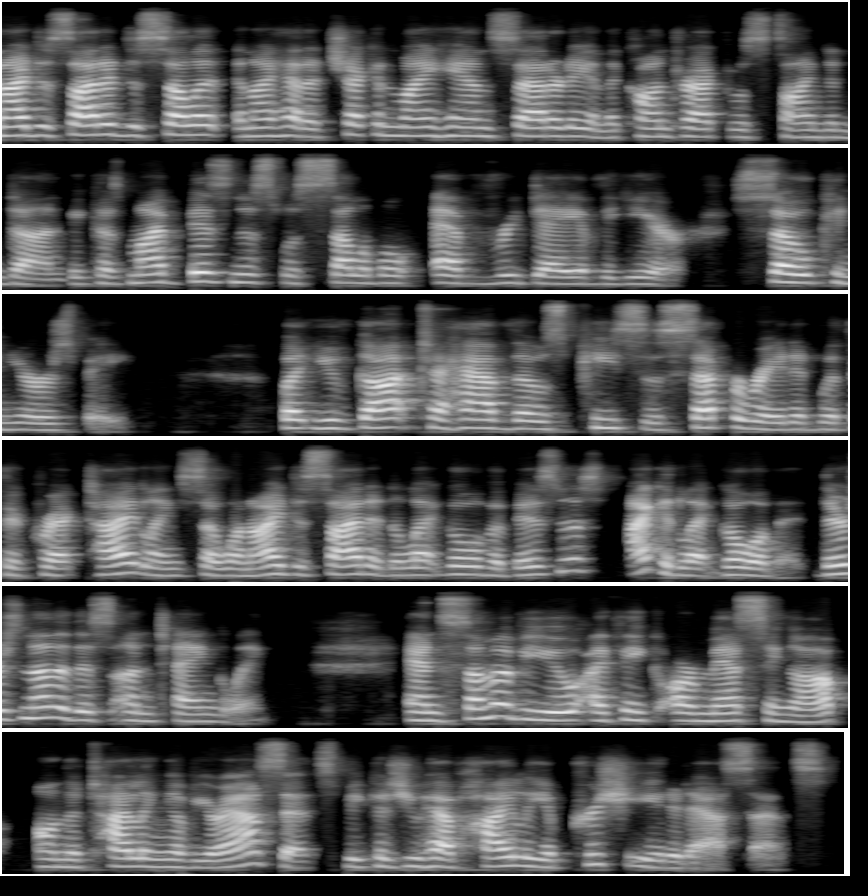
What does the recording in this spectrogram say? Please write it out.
and I decided to sell it. And I had a check in my hand Saturday, and the contract was signed and done because my business was sellable every day of the year. So can yours be. But you've got to have those pieces separated with the correct titling. So when I decided to let go of a business, I could let go of it. There's none of this untangling. And some of you, I think, are messing up on the titling of your assets because you have highly appreciated assets,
